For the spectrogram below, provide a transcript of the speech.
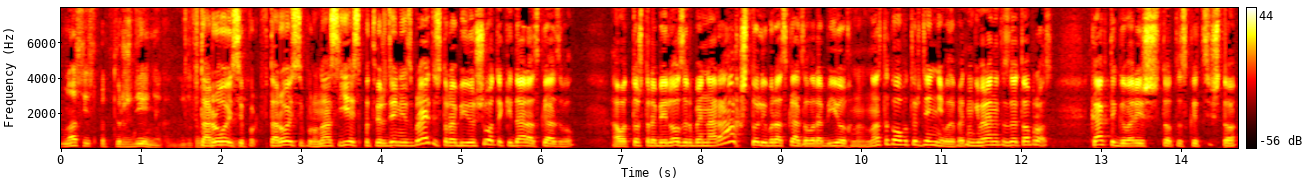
у нас есть подтверждение. Как бы, второй, сипур, второй Сипур. У нас есть подтверждение из Брайта, что Раби Йошуа таки да рассказывал. А вот то, что Раби Лозер бен Арах что-либо рассказывал Раби Йохану, у нас такого подтверждения не было. И поэтому Гимара на это задает вопрос. Как ты говоришь, что, так сказать, что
